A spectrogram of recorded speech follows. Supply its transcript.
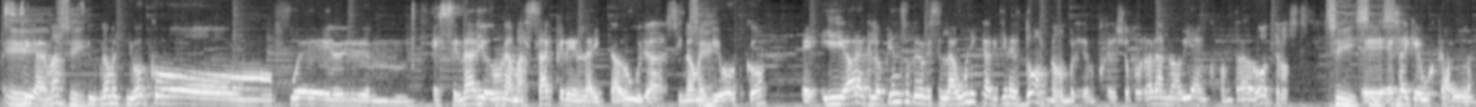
Sí, Eh, además, sí. si no me equivoco, fue mm, escenario de una masacre en la dictadura, si no me equivoco. Eh, y ahora que lo pienso, creo que es la única que tiene dos nombres de mujeres. Yo por ahora no había encontrado otros. Sí, sí, Eh, sí. Esa hay que buscarlas.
